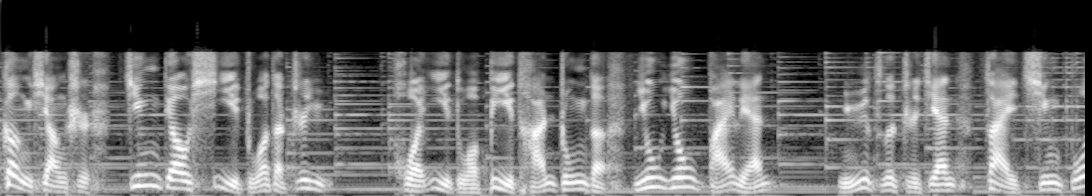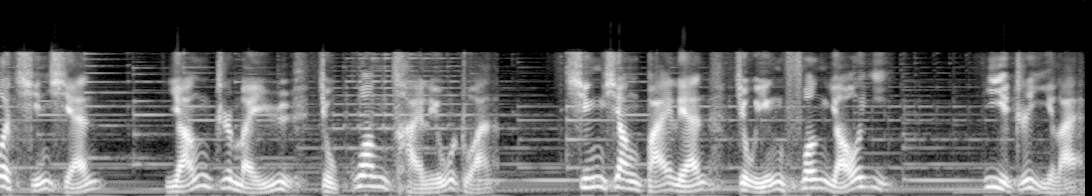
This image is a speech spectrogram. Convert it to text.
更像是精雕细琢的之玉，或一朵碧潭中的悠悠白莲。女子指尖再轻拨琴弦，杨枝美玉就光彩流转，清香白莲就迎风摇曳。一直以来，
